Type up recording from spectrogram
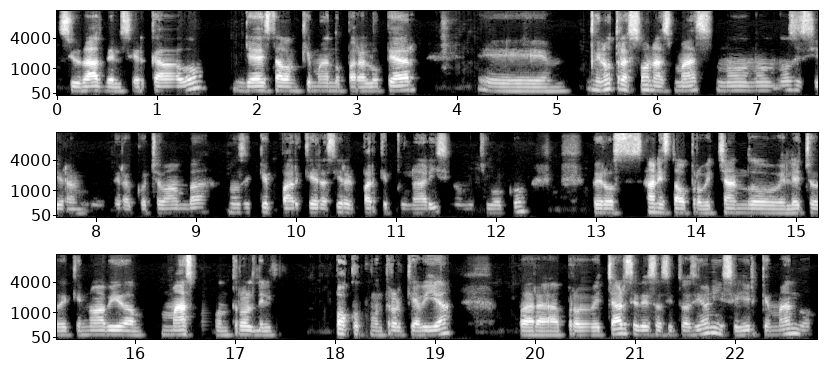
ciudad del cercado, ya estaban quemando para lotear. Eh, en otras zonas más, no, no, no sé si eran, era Cochabamba, no sé qué parque era, si era el Parque Tunari, si no me equivoco, pero han estado aprovechando el hecho de que no ha habido más control del poco control que había para aprovecharse de esa situación y seguir quemando.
